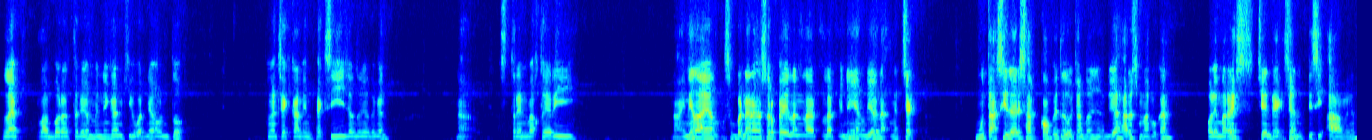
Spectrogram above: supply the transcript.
Lab laboratorium ini kan keywordnya untuk pengecekan infeksi contohnya itu kan. Nah strain bakteri, Nah, inilah yang sebenarnya surveillance lab, lab ini yang dia nak ngecek mutasi dari SARS-CoV itu contohnya. Dia harus melakukan polymerase chain reaction PCR kan.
